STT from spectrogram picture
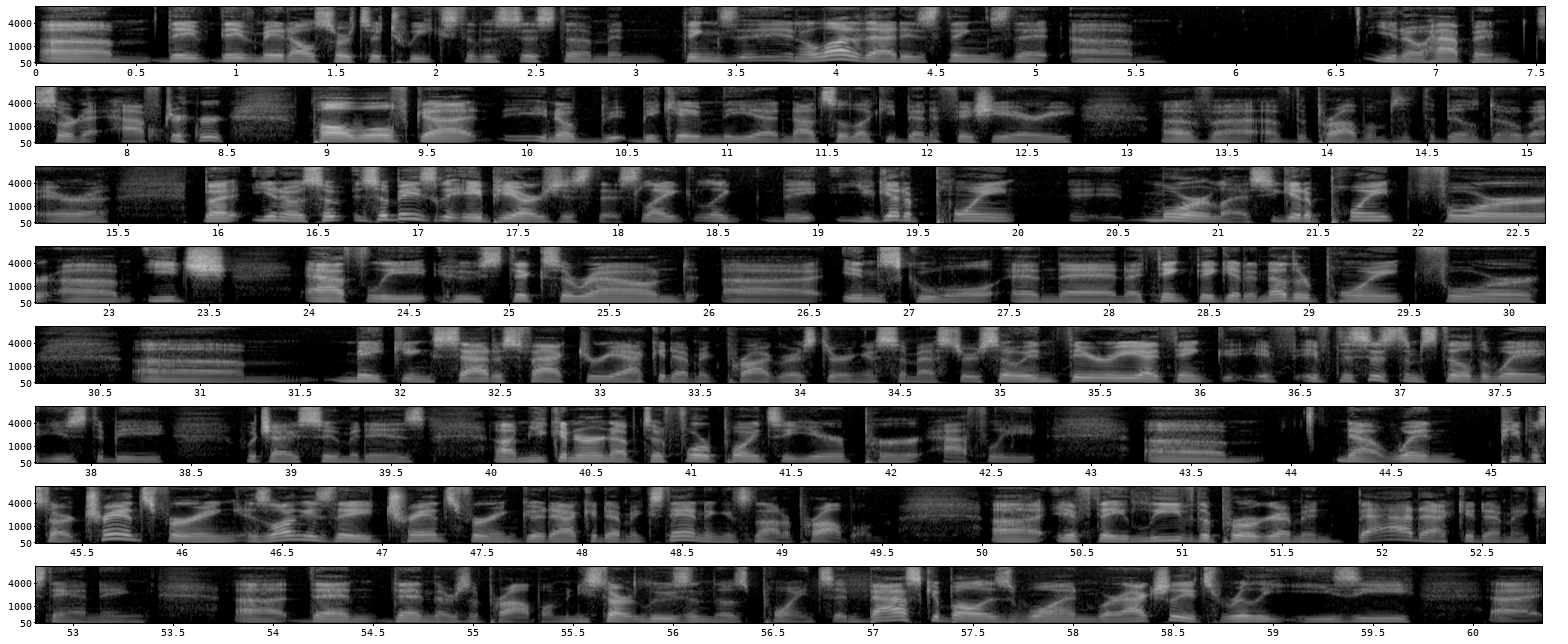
Um, they've, they've made all sorts of tweaks to the system and things, and a lot of that is things that. Um, you know, happened sort of after Paul Wulff got, you know, b- became the uh, not so lucky beneficiary of uh, of the problems of the Bill Doba era. But you know, so so basically APR is just this. Like like they you get a point eh, more or less. You get a point for um, each athlete who sticks around uh, in school, and then I think they get another point for um, making satisfactory academic progress during a semester. So in theory, I think if if the system's still the way it used to be, which I assume it is, um, you can earn up to four points a year per athlete. Um, now, when people start transferring, as long as they transfer in good academic standing, it's not a problem. Uh, if they leave the program in bad academic standing, uh, then then there's a problem, and you start losing those points. And basketball is one where actually it's really easy. Uh,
